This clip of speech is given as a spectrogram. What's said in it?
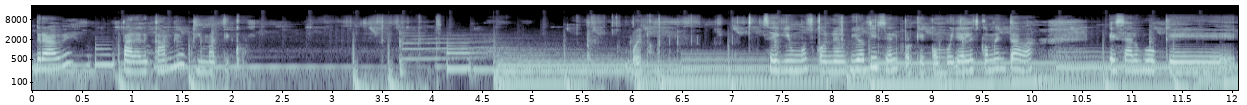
grave para el cambio climático. Bueno, seguimos con el biodiesel porque como ya les comentaba, es algo que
